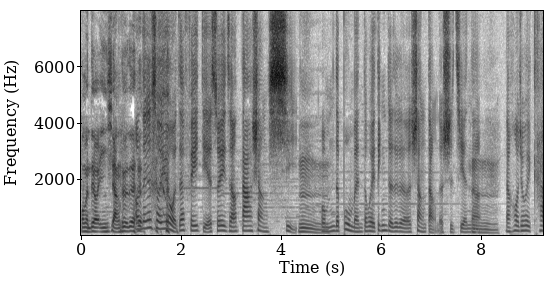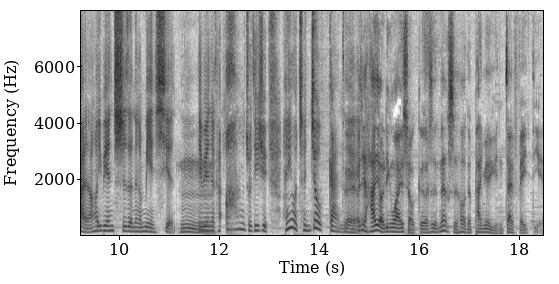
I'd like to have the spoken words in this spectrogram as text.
我们都有印象，对不对？哦，那个时候因为我在飞碟，所以只要搭上戏，嗯，我们的部门都会盯着这个上档的时间呢、啊，嗯，然后就会看，然后一边吃着那个面线，嗯，一边就看啊，那个主题曲很有成就感，对，而且还有另外一首歌是那个时候的潘越云在飞碟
